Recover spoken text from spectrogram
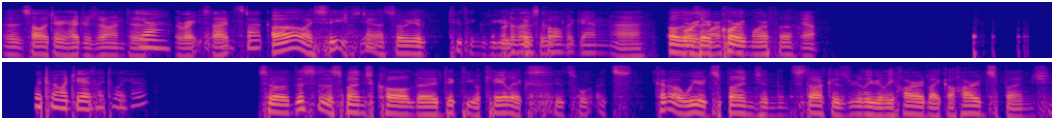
The solitary hydrozoan to yeah. the right side. Stock. Oh, I see. Yeah, so we have two things we What get are those quickly. called again? Uh, Oh, those are Corymorpha? Corymorpha. Which one would you guys like to look at? So this is a sponge called uh, Dictyocalyx. It's it's kind of a weird sponge, and the stalk is really really hard, like a hard sponge.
